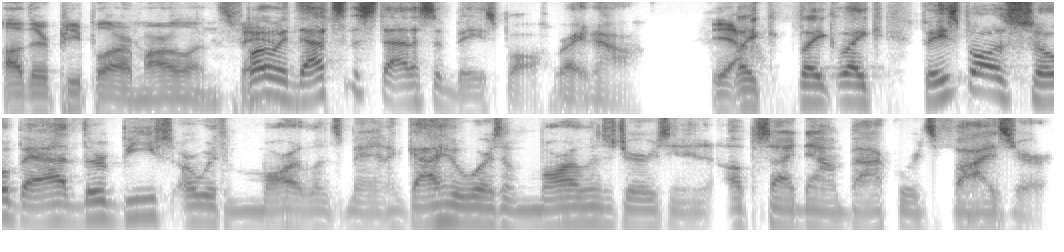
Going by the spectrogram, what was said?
other people are Marlins fans. By the way, that's the status of baseball right now. yeah. Like, like, like baseball is so bad. Their beefs are with Marlins, man. A guy who wears a Marlins jersey and an upside down backwards visor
